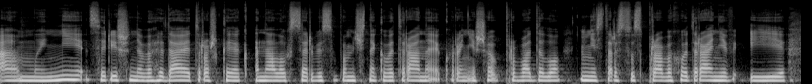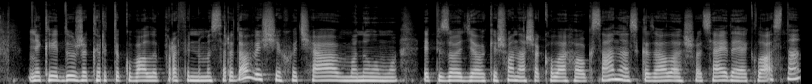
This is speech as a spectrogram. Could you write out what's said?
А мені це рішення виглядає трошки як аналог сервісу помічника ветерана, яку раніше впровадило Міністерство справах ветеранів, і який дуже критикували в профільному середовищі. Хоча в минулому епізоді Окішо наша колега Оксана сказала, що ця ідея класна,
